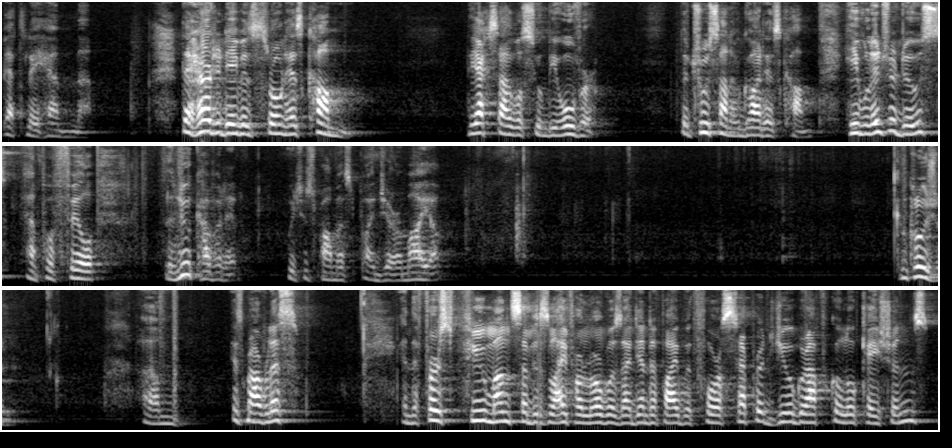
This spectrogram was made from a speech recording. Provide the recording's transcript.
Bethlehem. The heir to David's throne has come. The exile will soon be over. The true Son of God has come. He will introduce and fulfill the new covenant, which is promised by Jeremiah. Conclusion um, is marvelous. In the first few months of his life, our Lord was identified with four separate geographical locations.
